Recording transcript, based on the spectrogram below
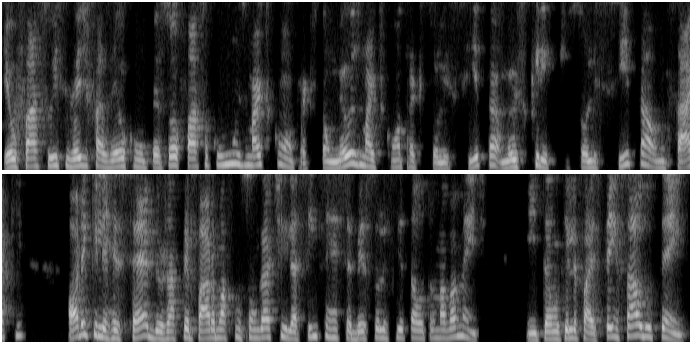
eu faço isso, em vez de fazer eu como pessoa, eu faço com um smart contract. Então, meu smart contract solicita, o meu script solicita um saque. A hora que ele recebe, eu já preparo uma função gatilho. Assim que você receber, solicita outra novamente. Então, o que ele faz? Tem saldo? Tem.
